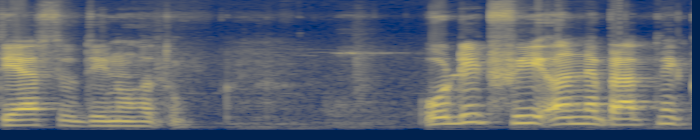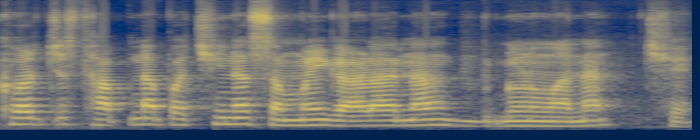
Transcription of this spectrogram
ત્યાર સુધીનું હતું. ઓડિટ ફી અને પ્રાથમિક ખર્ચ સ્થાપના પછીના સમયગાળાના ગણવાના છે.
